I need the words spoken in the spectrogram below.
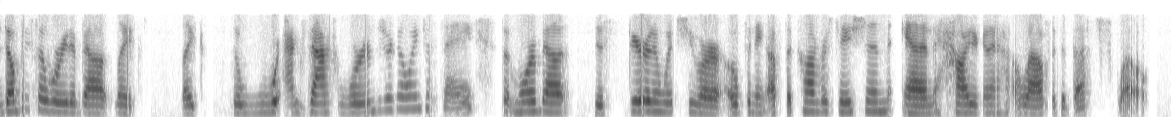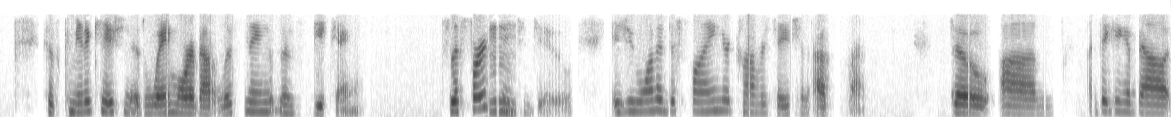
don't be so worried about like like the w- exact words you're going to say, but more about the spirit in which you are opening up the conversation and how you're going to allow for the best flow. Because communication is way more about listening than speaking. So the 1st mm-hmm. thing to do is you want to define your conversation up front. So um, I'm thinking about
